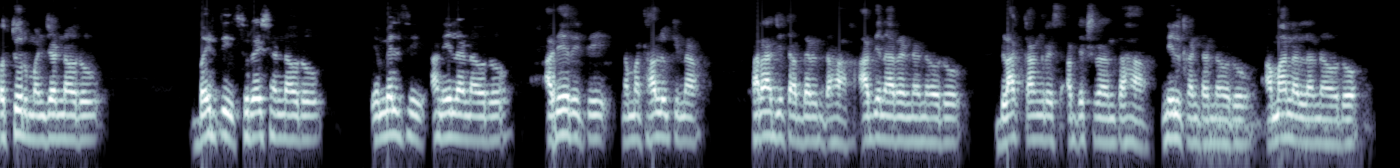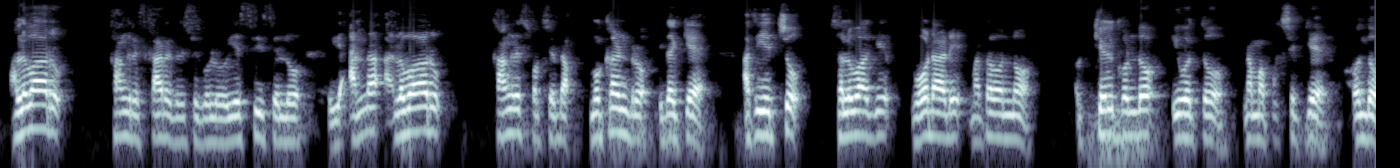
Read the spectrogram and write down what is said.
ಕೊತ್ತೂರು ಮಂಜಣ್ಣವರು, ಬೈರ್ತಿ ಸುರೇಶ್ ಅಣ್ಣವರು ಎಂ ಎಲ್ ಸಿ ಅನಿಲ್ ಅಣ್ಣವರು ಅದೇ ರೀತಿ ನಮ್ಮ ತಾಲೂಕಿನ ಪರಾಜಿತ ಅಭ್ಯರ್ಥಿಯಂತಹ ಆದಿನಾರಾಯಣನವರು, ಬ್ಲಾಕ್ ಕಾಂಗ್ರೆಸ್ ಅಧ್ಯಕ್ಷರಾದಂತಹ ನೀಲ್ಕಂಠನವರು, ಅಮಾನಲ್ಲನವರು, ಹಲವಾರು ಕಾಂಗ್ರೆಸ್ ಕಾರ್ಯದರ್ಶಿಗಳು ಎಸ್ ಸಿ ಸೆಲ್ಲು ಅನ್ನ ಹಲವಾರು ಕಾಂಗ್ರೆಸ್ ಪಕ್ಷದ ಮುಖಂಡರು ಇದಕ್ಕೆ ಅತಿ ಹೆಚ್ಚು ಸಲುವಾಗಿ ಓಡಾಡಿ ಮತವನ್ನು ಕೇಳಿಕೊಂಡು ಇವತ್ತು ನಮ್ಮ ಪಕ್ಷಕ್ಕೆ ಒಂದು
